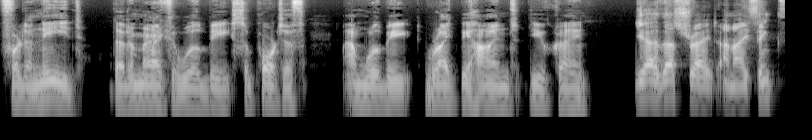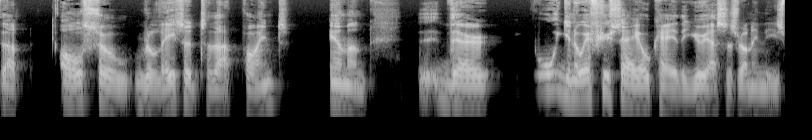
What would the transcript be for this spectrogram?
for the need that America will be supportive and will be right behind Ukraine. Yeah, that's right, and I think that also related to that point, Eamon, there. You know, if you say, okay, the US is running these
